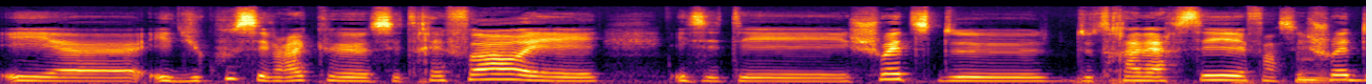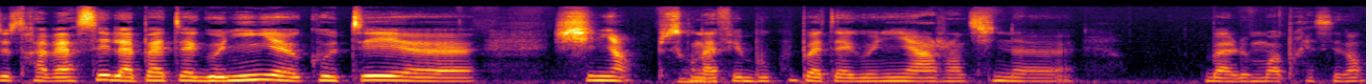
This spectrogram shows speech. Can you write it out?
Et, euh, et du coup, c'est vrai que c'est très fort et, et c'était chouette de, de traverser, enfin, c'est Mm. chouette de traverser la Patagonie euh, côté euh, chilien, puisqu'on Ouais. a fait beaucoup Patagonie et Argentine euh, bah, le mois précédent.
